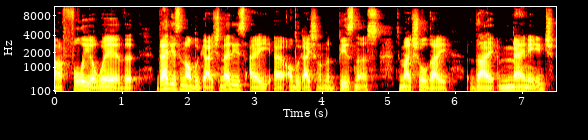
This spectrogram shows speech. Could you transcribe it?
are fully aware that that is an obligation. That is a, a obligation on the business to make sure they they manage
